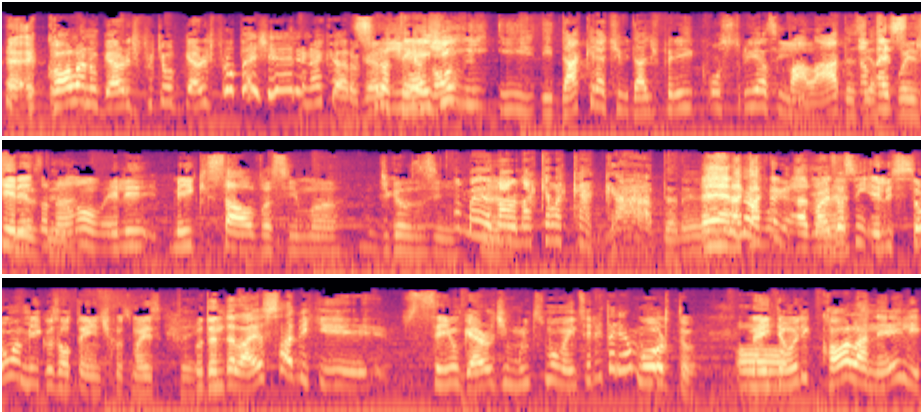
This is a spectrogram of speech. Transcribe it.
é, cola no Garrett porque o Garrett protege ele, né, cara? O Garrett protege e, e- e dá criatividade pra ele construir as Sim. baladas Não, e as mas coisas. querendo ou não, ele meio que salva, assim, uma. Digamos assim. Ah, mas né? na- naquela cagada, né? É, Não, naquela cagada. Mas né? assim, eles são amigos autênticos, mas Sim. o Dandelion sabe que sem o Garrett, em muitos momentos, ele estaria morto. Oh. né? Então ele cola nele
